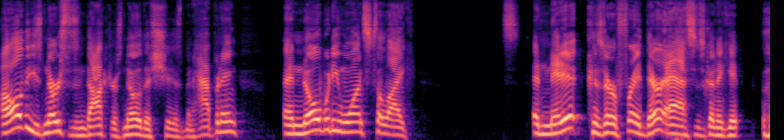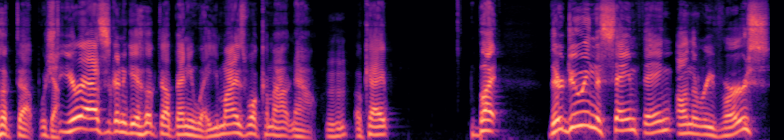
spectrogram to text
all these nurses and doctors know this shit has been happening, and nobody wants to like admit it because they're afraid their ass is going to get hooked up. Which Yeah. your ass is going to get hooked up anyway. You might as well come out now. Mhm. Okay. But they're doing the same thing on the reverse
